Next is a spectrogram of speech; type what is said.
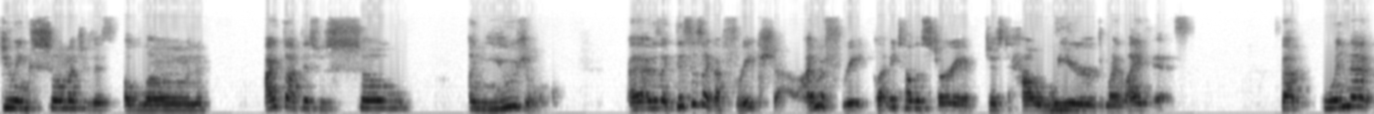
doing so much of this alone. I thought this was so unusual I, was like, this is like a freak show. I'm a freak. Let me tell the story of just how weird my life is. But when that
